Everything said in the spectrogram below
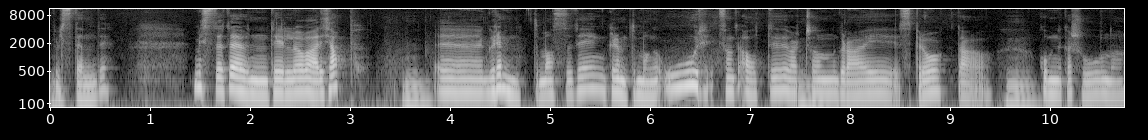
Fullstendig. Mistet evnen til å være kjapp. Mm. Eh, glemte masse ting. Glemte mange ord. Ikke sant? Alltid vært sånn glad i språk da, og Mm. kommunikasjon. Og,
